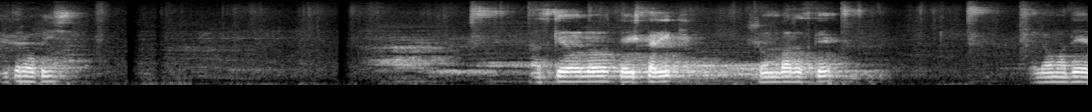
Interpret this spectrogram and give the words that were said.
ভিতরে অফিস। আজকে হলো তেইশ তারিখ, সোমবার আজকে। এগুলো আমাদের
